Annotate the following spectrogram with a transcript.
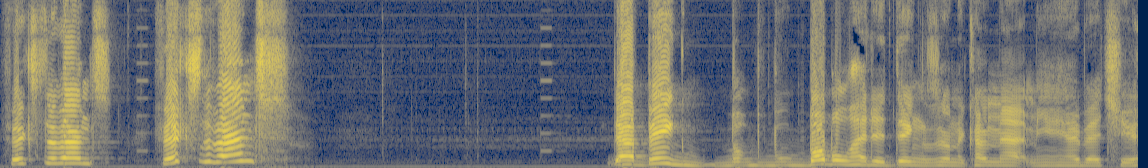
Fix the vents. Fix the vents. That big bubble-headed thing is gonna come at me, I bet you.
